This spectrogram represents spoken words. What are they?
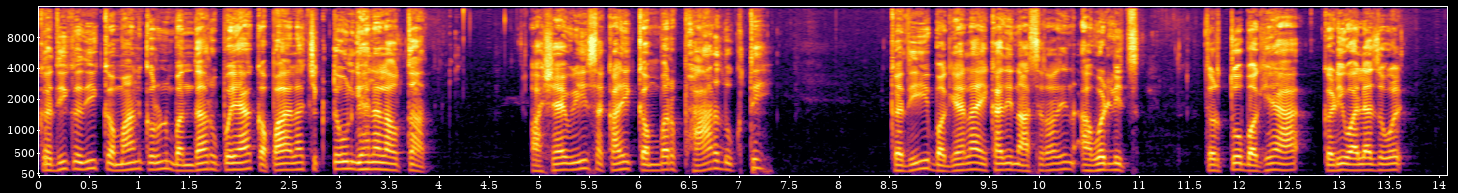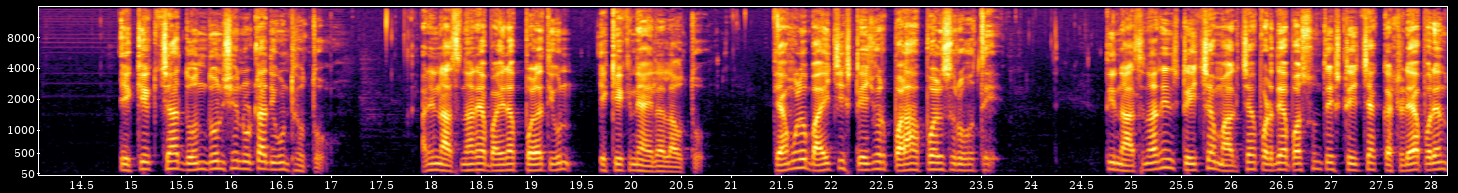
कधीकधी कमान करून बंदा रुपया कपाळाला चिकटवून घ्यायला लावतात. अशावेळी सकाळी कंबर फार दुखते. कधी बघ्याला एखादी नाचणारीन आवडलीच तर तो बघ्या कडीवाल्याजवळ एक एकच्या दोन दोनशे नोटा देऊन ठेवतो. आणि नाचणाऱ्या बाईला पळत येऊन एक एक न्यायला लावतो. त्यामुळं बाईची स्टेजवर पळापळ सुरू होते. ती नाचणारी स्टेजच्या मागच्या पडद्यापासून ते स्टेजच्या कटड्यापर्यंत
